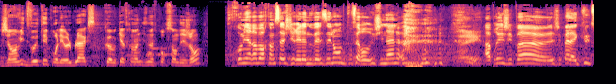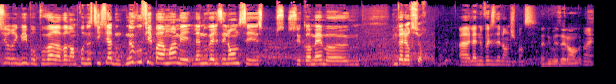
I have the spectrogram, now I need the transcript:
J'ai envie de voter pour les All Blacks comme 99% des gens. Premier abord comme ça, je dirais la Nouvelle-Zélande pour faire original. Après, j'ai pas, euh, j'ai pas la culture rugby pour pouvoir avoir un pronostic fiable, donc ne vous fiez pas à moi, mais la Nouvelle-Zélande, c'est, c'est quand même euh, une valeur sûre. Euh, la Nouvelle-Zélande, je pense. La Nouvelle-Zélande Ouais.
